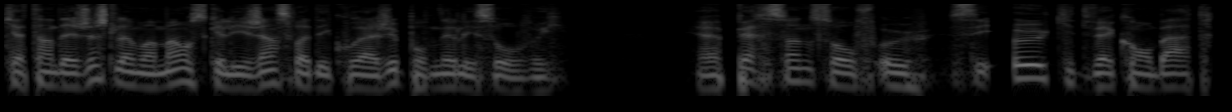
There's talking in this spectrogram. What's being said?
qui attendait juste le moment où ce que les gens soient découragés pour venir les sauver. Avait personne sauf eux. C'est eux qui devaient combattre.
